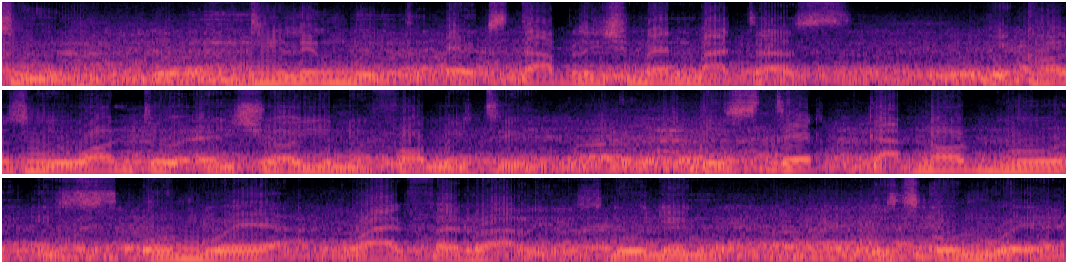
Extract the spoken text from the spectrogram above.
to dealing with establishment matters because we want to ensure uniformity. The state cannot go its own way while federal is going its own way.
